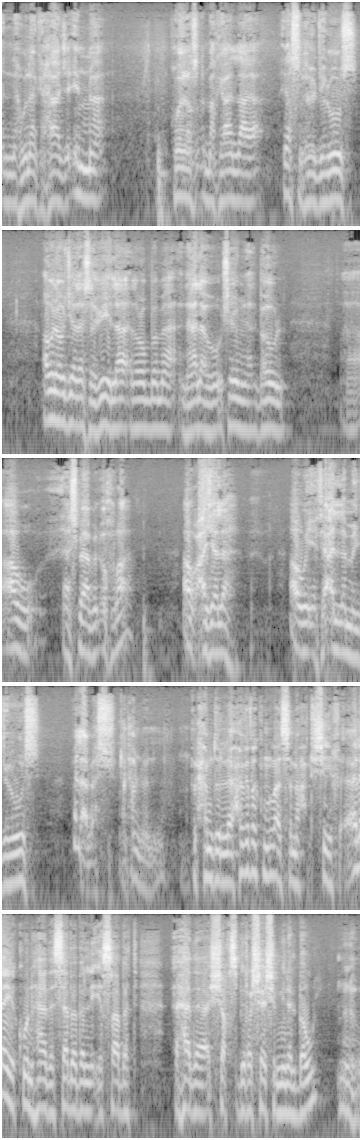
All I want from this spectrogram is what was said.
أن هناك حاجة إما كون المكان لا يصلح للجلوس أو لو جلس فيه لربما ناله شيء من البول أو أسباب أخرى أو عجلة أو يتألم من الجلوس فلا بأس الحمد لله. الحمد لله. حفظكم الله. سماحة الشيخ ألا يكون هذا سببا لإصابة هذا الشخص برشاش من البول؟ من هو؟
